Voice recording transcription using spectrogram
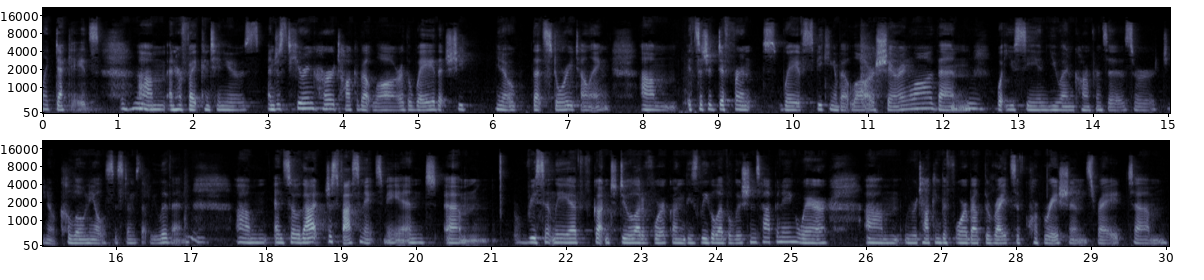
like decades. Mm-hmm. Um, and her fight continues. And just hearing her talk about law or the way that she, you know, that storytelling, um, it's such a different way of speaking about law or sharing law than mm-hmm. what you see in UN conferences or, you know, colonial systems that we live in. Mm-hmm. Um, and so that just fascinates me. And um, recently I've gotten to do a lot of work on these legal evolutions happening where um, we were talking before about the rights of corporations, right? Um,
